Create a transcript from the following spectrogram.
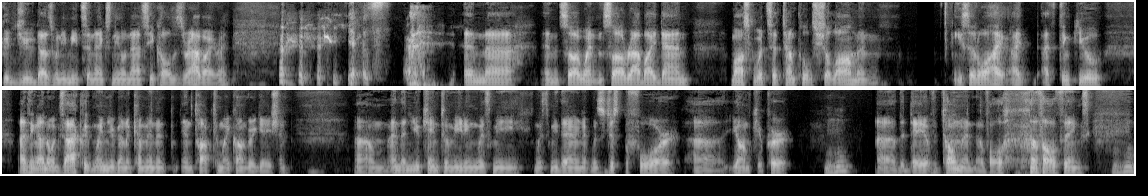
good Jew does when he meets an ex neo-Nazi called his rabbi, right? yes. and uh, and so I went and saw Rabbi Dan Moskowitz at Temple Sholom, and he said, "Oh, I, I, I think you, I think I know exactly when you're going to come in and, and talk to my congregation." Um, and then you came to a meeting with me with me there, and it was just before uh, Yom Kippur, mm-hmm. uh, the Day of Atonement of all of all things, mm-hmm.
